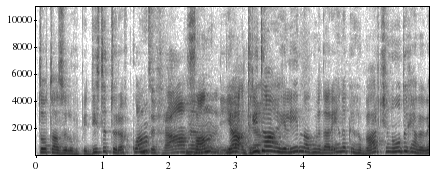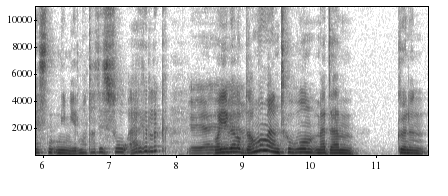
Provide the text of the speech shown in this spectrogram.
totdat de logopediste terugkwam. Om te vragen. Van, ja, ja, drie ja. dagen geleden hadden we daar eigenlijk een gebaartje nodig en we wisten het niet meer. Maar dat is zo ergerlijk. Ja, ja, ja, Maar je wil op dat moment gewoon met hem kunnen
